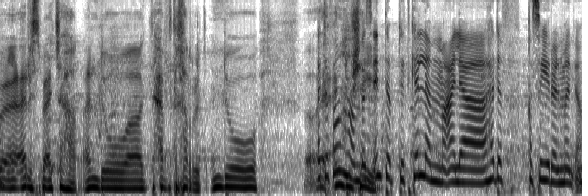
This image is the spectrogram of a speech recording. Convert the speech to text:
ده عرس بعد شهر عنده حفل تخرج عنده عنده أتفهم بس. أنت بتتكلم على هدف قصير المدى.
